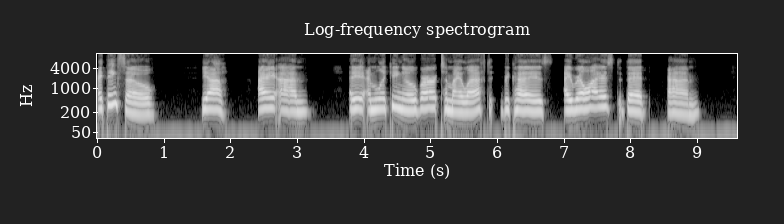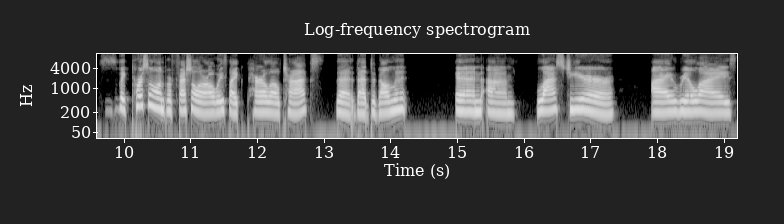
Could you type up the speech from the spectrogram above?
I think so. Yeah. I um I, I'm looking over to my left because I realized that um like personal and professional are always like parallel tracks that that development. And um last year I realized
